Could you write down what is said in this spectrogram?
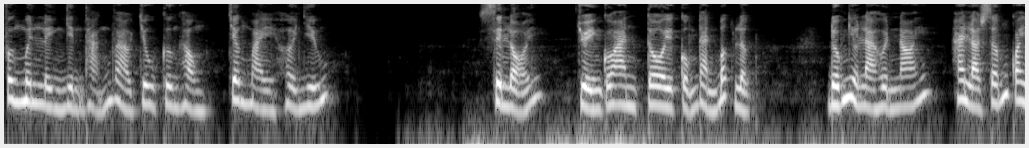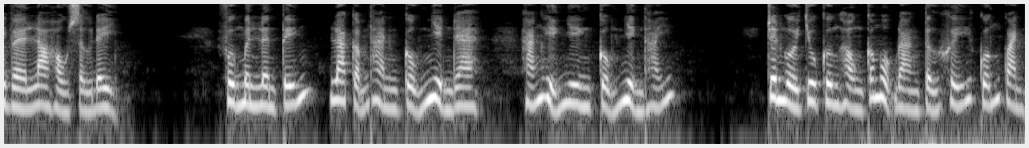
Phương Minh liền nhìn thẳng vào Chu Cương Hồng, chân mày hơi nhíu. Xin lỗi, chuyện của anh tôi cũng đành bất lực. Đúng như là Huỳnh nói, hay là sớm quay về lo hậu sự đi. Phương Minh lên tiếng, La Cẩm Thành cũng nhìn ra, hắn hiển nhiên cũng nhìn thấy. Trên người Chu Cương Hồng có một đoàn tử khí quấn quanh.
